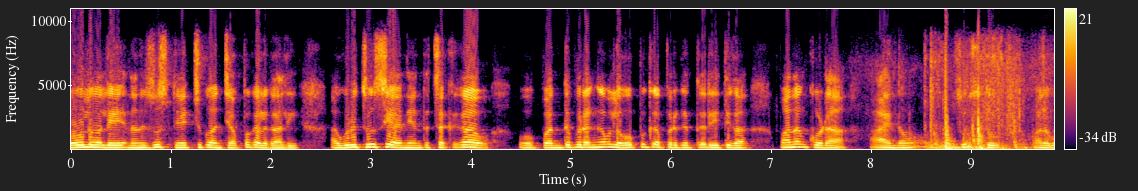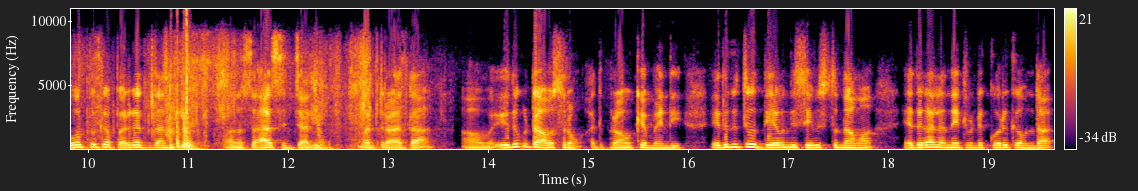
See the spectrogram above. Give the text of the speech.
పౌలు వలె నన్ను చూసి నేర్చుకో అని చెప్పగలగాలి. ఆ గురి చూసి ఆయన ఎంత చక్కగా ఓ పంతపు రంగంలో ఓపిక పరిగెత్తే రీతిగా మనం కూడా ఆయన చూస్తూ మన ఓపిక పరిగెత్తడానికి మనం సాహసించాలి మరి తర్వాత ఎదుగుట అవసరం అది ప్రాముఖ్యమైనది ఎదుగుతూ దేవుని సేవిస్తున్నామా? ఎదగాలనేటువంటి కోరిక ఉందా?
